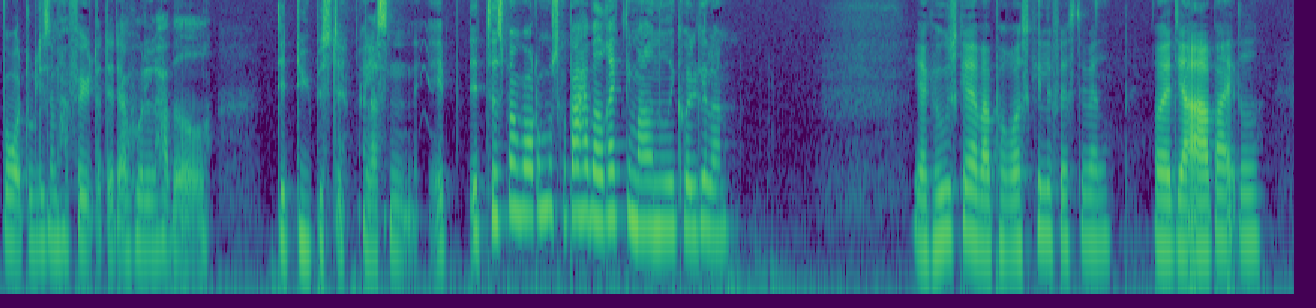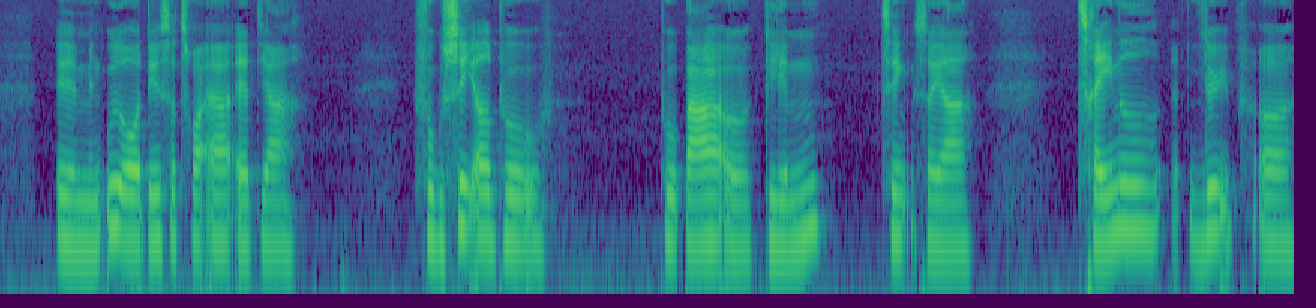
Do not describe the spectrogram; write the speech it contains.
hvor du ligesom har følt, at det der hul har været det dybeste? Eller sådan et, et tidspunkt, hvor du måske bare har været rigtig meget nede i kulkælderen? Jeg kan huske, at jeg var på Roskilde Festival, og at jeg arbejdede. Øh, men ud over det, så tror jeg, at jeg fokuserede på, på bare at glemme ting, så jeg trænede løb og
